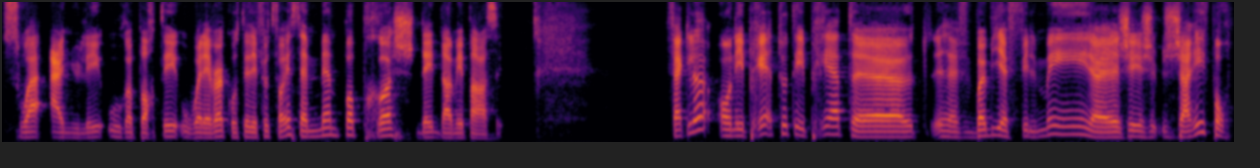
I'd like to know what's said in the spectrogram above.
soit annulé ou reporté ou whatever à côté des feux de forêt. C'était même pas proche d'être dans mes pensées. Fait que là, on est prêt, tout est prêt. Euh, euh, Bobby a filmé. Euh, j'arrive pour.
